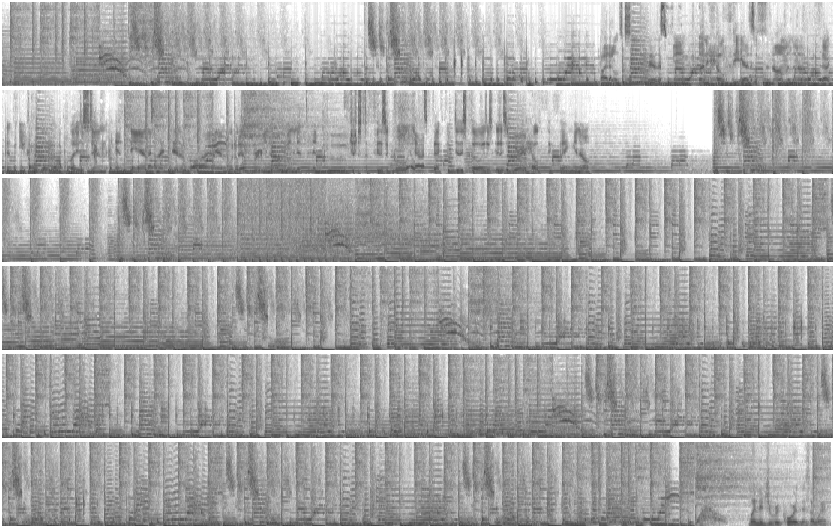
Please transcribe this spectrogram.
I don't see it as being unhealthy as a phenomenon. The fact that you can go to a place and, and dance and identify and whatever, you know, I mean, it, and move, just the physical aspect of disco is, is a very healthy thing, you know.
